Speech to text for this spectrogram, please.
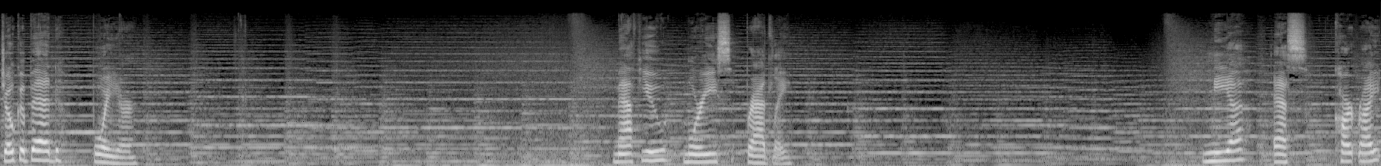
Jokabed Boyer. Matthew Maurice Bradley. Nia S. Cartwright.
